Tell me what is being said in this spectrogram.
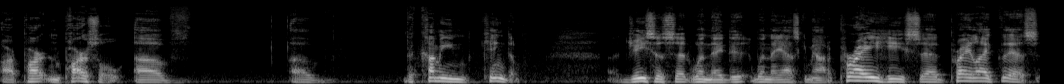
are part and parcel of, of the coming kingdom. Jesus said when they did, when they asked him how to pray, he said, "Pray like this:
